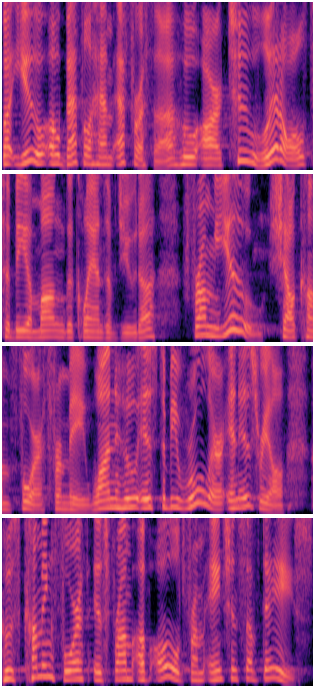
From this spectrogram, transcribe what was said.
But you, O Bethlehem Ephrathah, who are too little to be among the clans of Judah, from you shall come forth for me one who is to be ruler in Israel, whose coming forth is from of old, from ancients of days.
